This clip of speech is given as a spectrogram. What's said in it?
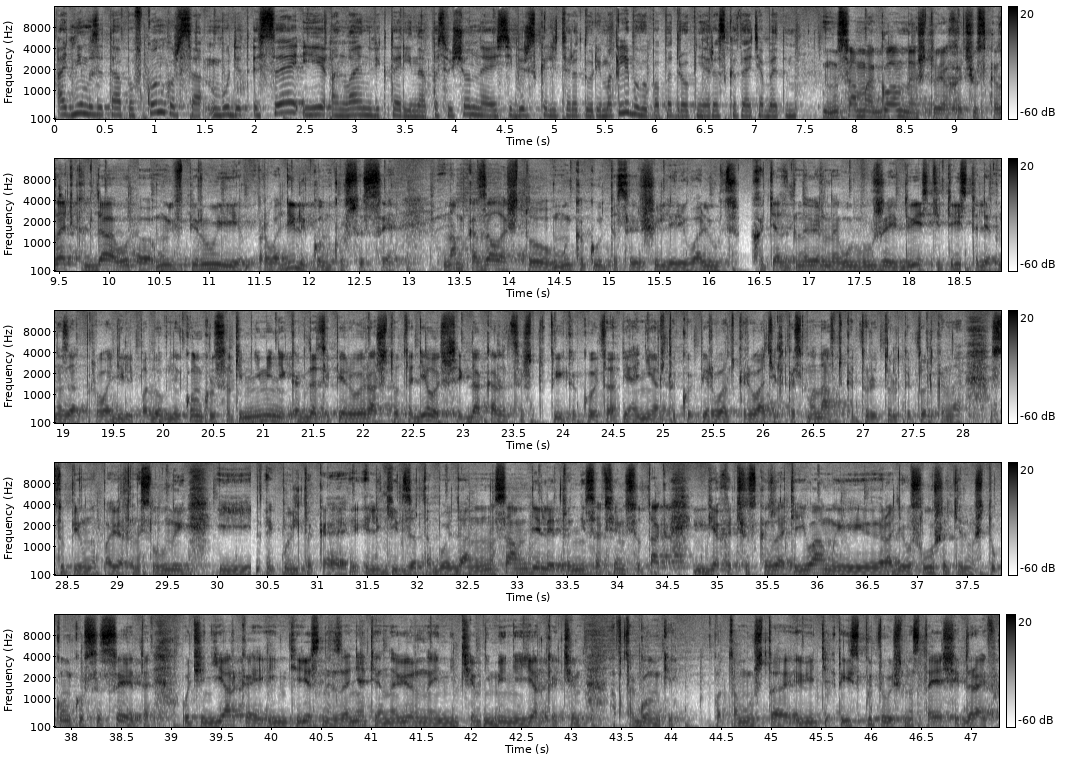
Одним из этапов конкурса будет эссе и онлайн-викторина, посвященная сибирской литературе. Могли бы вы поподробнее рассказать об этом? Ну, самое главное, что я хочу сказать, когда вот э, мы впервые проводили конкурс эссе, нам казалось, что мы какую-то совершили революцию. Хотя, наверное, уже 200-300 лет назад проводили подобные конкурсы. Тем не менее, когда ты первый раз что-то делаешь, всегда кажется, что ты какой-то пионер, такой первооткрыватель, космонавт, который только-только наступил на поверхность Луны и пыль такая летит за тобой, да. Но на самом деле это не совсем все так. Я хочу сказать и вам, и радиослушателям, что конкурс эссе – это очень яркое и интересное занятие, наверное, ничем не менее яркое, чем автогонки. Потому что ведь ты испытываешь настоящий драйв.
